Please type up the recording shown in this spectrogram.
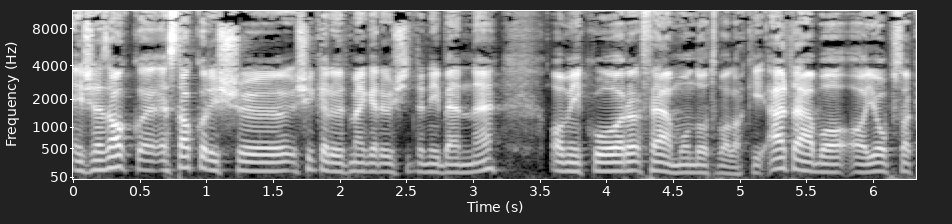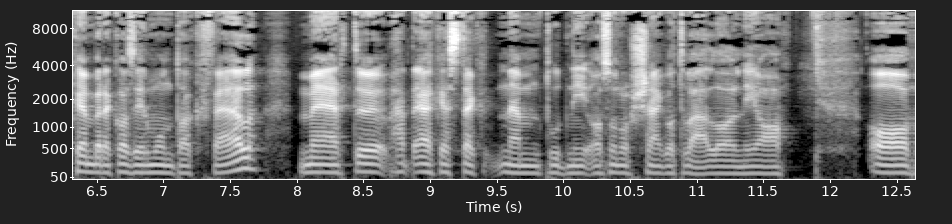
és ez ak- ezt akkor is uh, sikerült megerősíteni benne, amikor felmondott valaki. Általában a jobb szakemberek azért mondtak fel, mert uh, hát elkezdtek nem tudni azonosságot vállalni a, a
